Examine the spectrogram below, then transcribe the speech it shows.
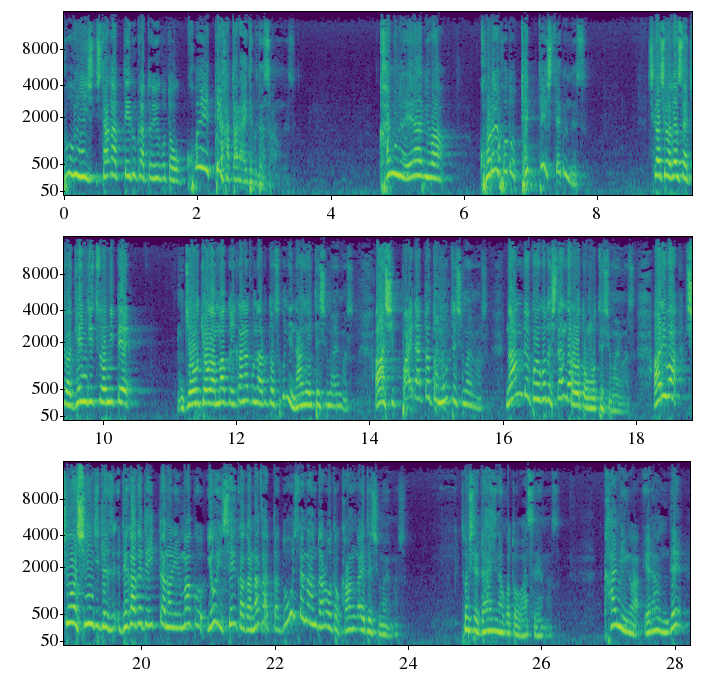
ふうに従っているかということを超えて働いてくださるんです。神の選びは、これほど徹底してるんです。しかし私たちは現実を見て、状況がうまくいかなくなるとすぐに嘆いてしまいます。ああ、失敗だったと思ってしまいます。なんでこういうことしたんだろうと思ってしまいます。あるいは主を信じて出かけていったのにうまく良い成果がなかった。どうしてなんだろうと考えてしまいます。そして大事なことを忘れます。神が選んで、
